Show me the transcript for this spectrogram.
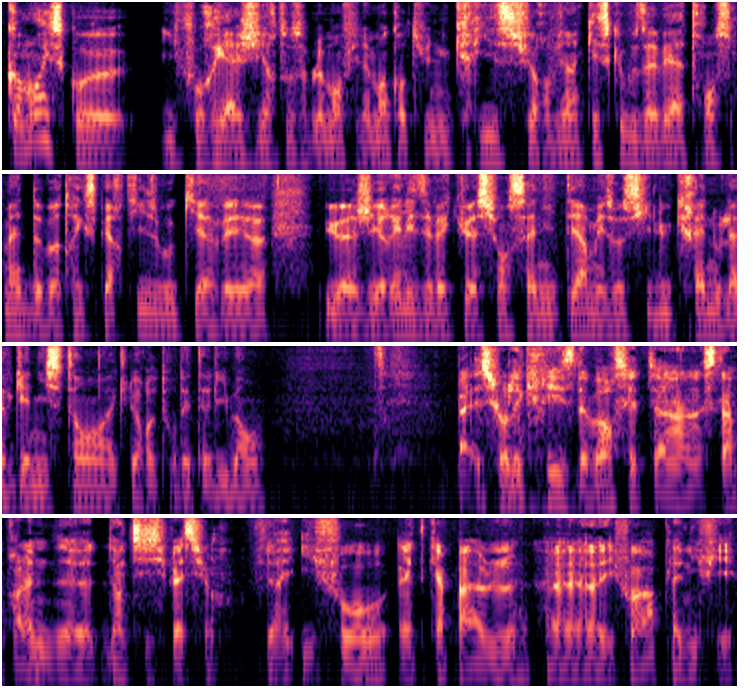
Comment est-ce qu'il faut réagir tout simplement finalement quand une crise survient? Qu'est-ce que vous avez à transmettre de votre expertise, vous qui avez euh, eu à gérer les évacuations sanitaires, mais aussi l'Ukraine ou l'Afghanistan avec le retour des talibans? Bah, sur les crises, d'abord, c'est un, c'est un problème d'anticipation. Il faut être capable, euh, il faut avoir planifié.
